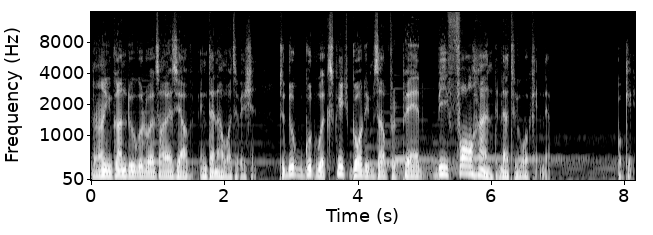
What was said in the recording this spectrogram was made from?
no, you can't do good works unless you have internal motivation. To do good works, which God Himself prepared beforehand that we work in them. Okay.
